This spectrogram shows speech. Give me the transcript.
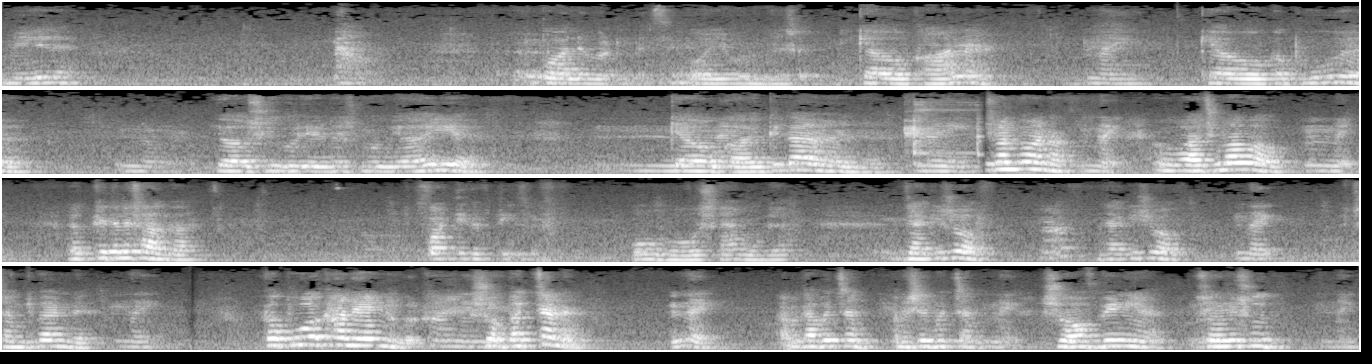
male है। हाँ। बॉलीवुड में से। बॉलीवुड में से। क्या वो खान है? नहीं। क्या वो कपूर है? नो क्या उसकी कोई लेटेस्ट मूवी आई है? क्या वो कार्तिक आर्यन है? नहीं। किस साल का नहीं। वो राजमा बाबू नहीं। अब कितने साल का? फोर्टी फिफ्टीज में ओहो सैम हो गया। जैकी श्रॉफ हाँ? जैकी श्रॉफ नहीं। चंकी पांडे? नहीं। कपूर खान है। श्रॉफ बच्चन है? नहीं। अमिताभ बच्चन? अभिषेक बच्चन? नहीं। श्रॉफ भी नहीं है? सोनी सूद? नहीं।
